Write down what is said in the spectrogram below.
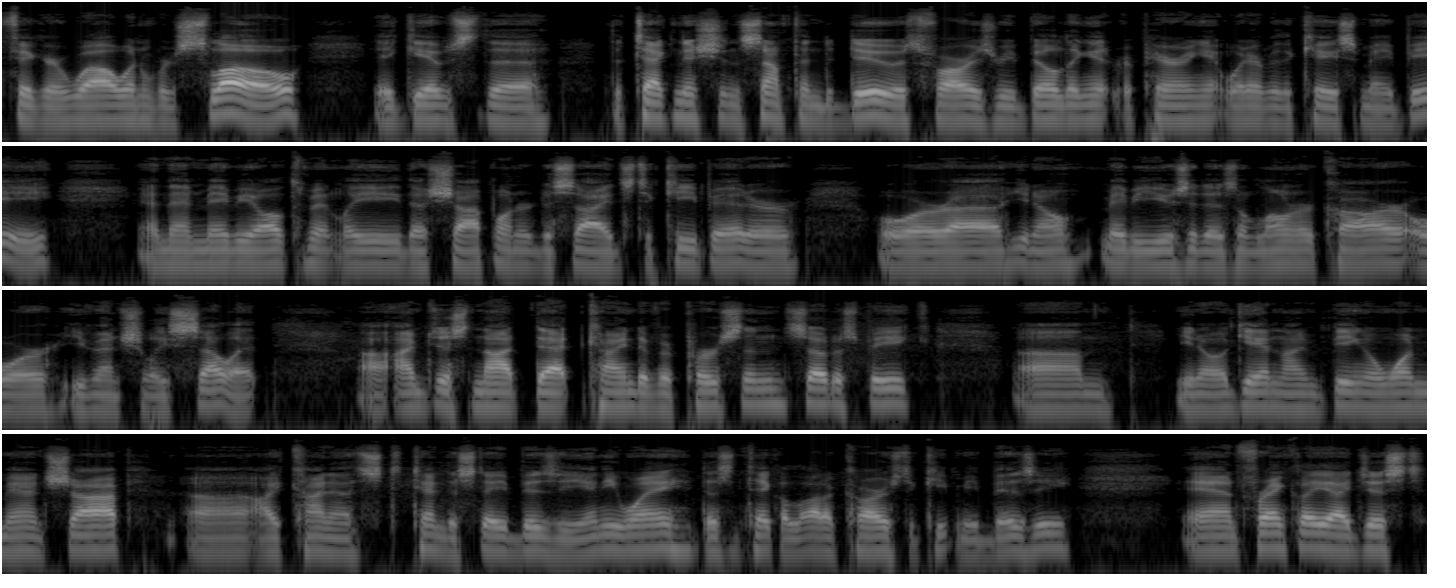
figure, well, when we're slow, it gives the the technician something to do as far as rebuilding it, repairing it, whatever the case may be, and then maybe ultimately the shop owner decides to keep it or or uh, you know maybe use it as a loaner car or eventually sell it. Uh, I'm just not that kind of a person, so to speak. Um, you know, again, I'm being a one man shop. Uh, I kind of st- tend to stay busy anyway. It doesn't take a lot of cars to keep me busy. And frankly, I just,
